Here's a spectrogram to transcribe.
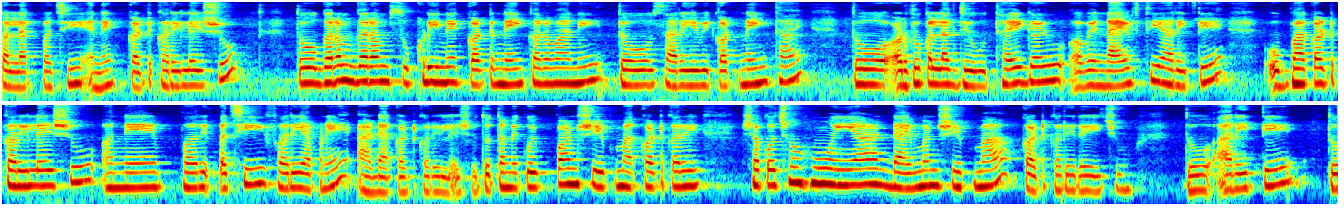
કલાક પછી એને કટ કરી લઈશું. તો ગરમ ગરમ સુખડીને કટ નહીં કરવાની તો સારી એવી કટ નહીં થાય. તો અડધો કલાક જેવું થઈ ગયું. હવે નાઈફથી આ રીતે ઊભા કટ કરી લઈશું અને ફરી પછી ફરી આપણે આડા કટ કરી લઈશું. તો તમે કોઈ પણ શેપમાં કટ કરી શકો છો, હું અહીંયા ડાયમંડ શેપમાં કટ કરી રહી છું. તો આ રીતે તો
